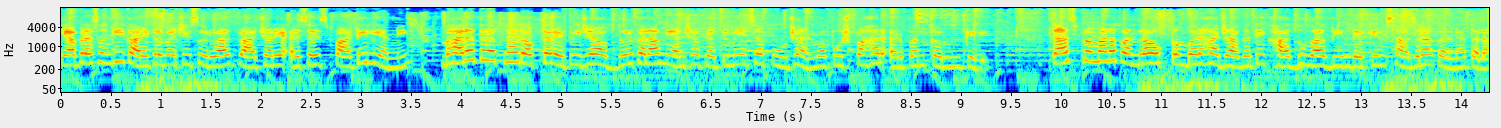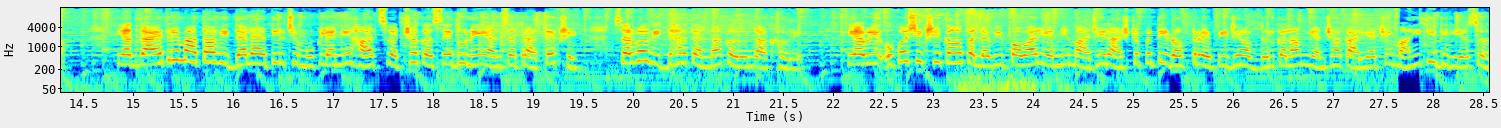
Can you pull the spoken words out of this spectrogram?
याप्रसंगी कार्यक्रमाची सुरुवात प्राचार्य एस एस पाटील यांनी भारतरत्न डॉक्टर ए पी जे अब्दुल कलाम यांच्या प्रतिमेचं पूजन व पुष्पहार अर्पण करून केली. त्याचप्रमाणे पंधरा ऑक्टोबर हा जागतिक हात धुवा दिन देखील साजरा करण्यात आला. यात गायत्री माता विद्यालयातील चिमुकल्यांनी हात स्वच्छ कसे धुणे यांचं प्रात्यक्षिक सर्व विद्यार्थ्यांना करून दाखवले. यावेळी उपशिक्षिका पल्लवी पवार यांनी माजी राष्ट्रपती डॉक्टर ए पी जे अब्दुल कलाम यांच्या कार्याची माहिती दिली असून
